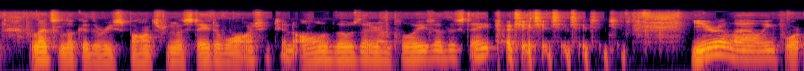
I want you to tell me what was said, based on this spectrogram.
let's look at the response from the state of Washington, all of those that are employees of the state. You're allowing for.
